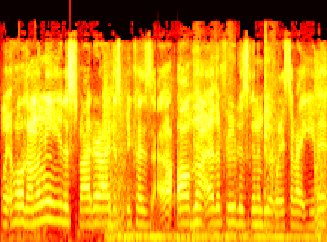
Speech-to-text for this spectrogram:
Wait, hold on. Let me eat a spider eye just because uh, all the other food is gonna be a waste if I eat it.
